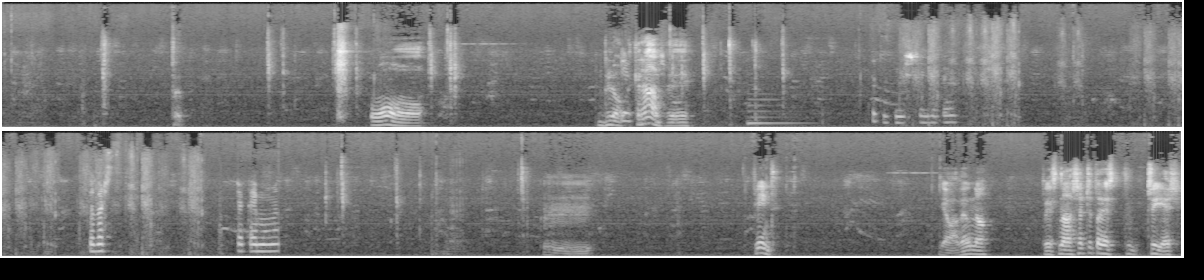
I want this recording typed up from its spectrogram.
O. Blok Wielka trawy. Co tu ogóle? Zobacz. Czekaj moment. Flint. Działa wełna. To jest nasze, czy to jest czyjeś?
